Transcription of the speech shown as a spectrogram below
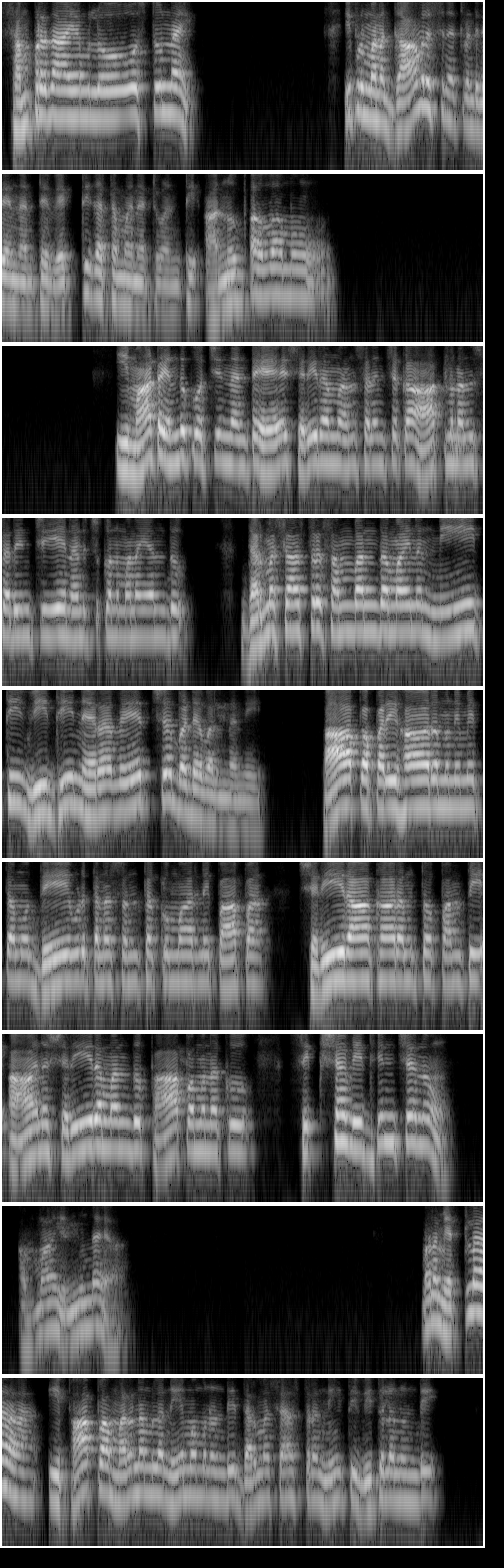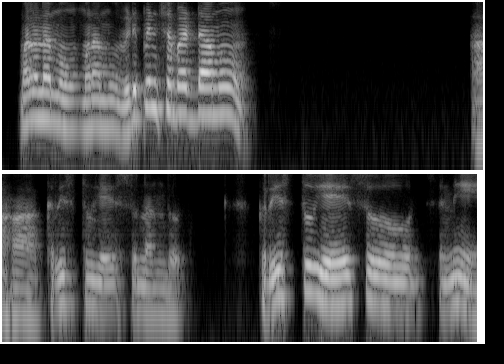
సంప్రదాయంలో వస్తున్నాయి. ఇప్పుడు మనకు కావలసినటువంటిది ఏంటంటే వ్యక్తిగతమైనటువంటి అనుభవము. ఈ మాట ఎందుకు వచ్చిందంటే శరీరం అనుసరించక ఆత్మను అనుసరించి నడుచుకుని మన ఎందు ధర్మశాస్త్ర సంబంధమైన నీతి విధి నెరవేర్చబడవలనని పాప పరిహారము నిమిత్తము దేవుడు తన సొంత కుమారుని పాప శరీరాకారంతో పంపి ఆయన శరీరమందు పాపమునకు శిక్ష విధించను. అమ్మా ఎన్నున్నాయా మనం ఎట్లా ఈ పాప మరణముల నియమము నుండి ధర్మశాస్త్ర నీతి విధుల నుండి మనము మనము విడిపించబడ్డాము? ఆహా క్రీస్తు యేసునందు క్రీస్తు యేసుని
